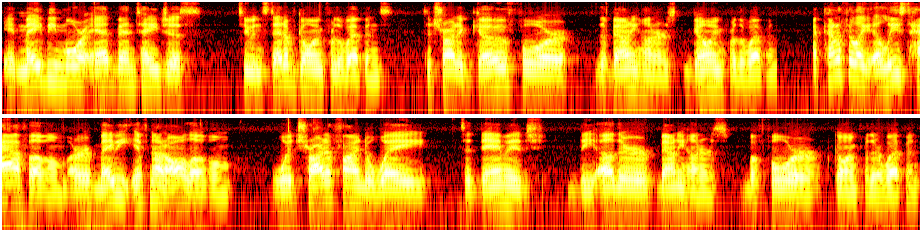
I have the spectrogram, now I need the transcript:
it may be more advantageous to instead of going for the weapons to try to go for the bounty hunters going for the weapons. I kind of feel like at least half of them or maybe if not all of them would try to find a way to damage the other bounty hunters before going for their weapon.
